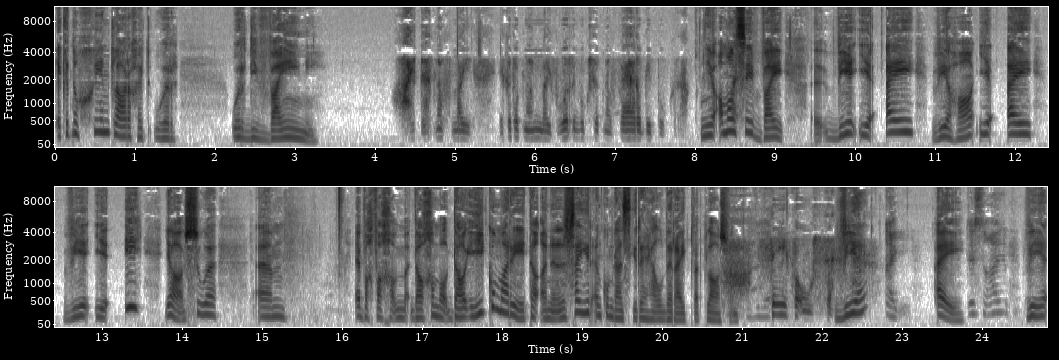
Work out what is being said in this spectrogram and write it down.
ek het nog geen klarigheid oor oor die wyn nie. Ai, dit nog my ek het ook nou in my woordeboek sit nou ver op die boekrak. Nee, almal sê wy W E Y W H E Y W E I. Ja, so ehm um, En wag wag daar gaan maar daar hier kom Marita in en sy hier inkom dan sien 'n helderheid wat plaasvind. Sê vir ons. Wie? Ei. Dis daai Wie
